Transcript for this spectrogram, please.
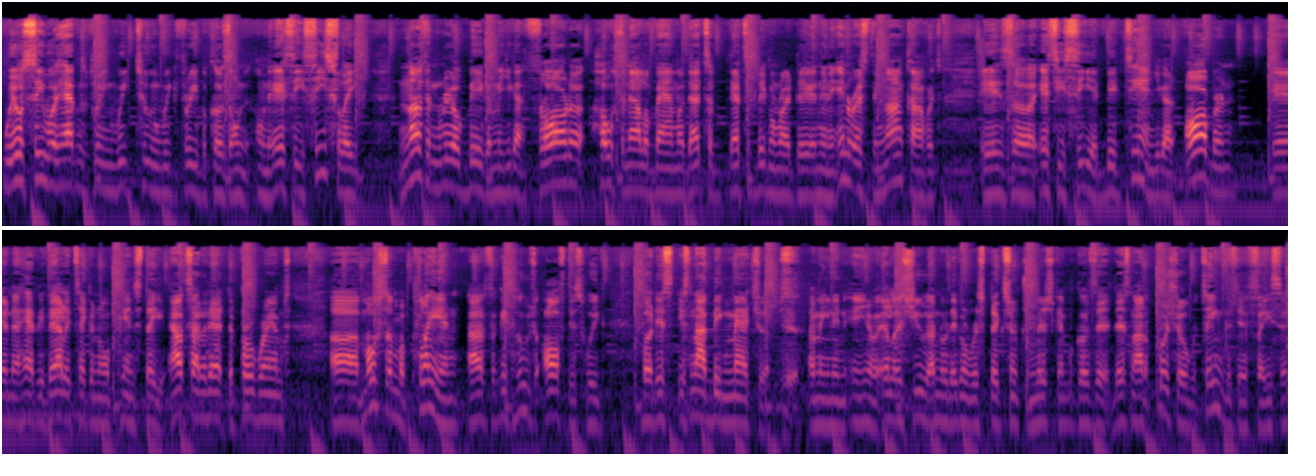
We'll see what happens between week two and week three because on on the SEC slate, nothing real big. I mean, you got Florida hosting Alabama. That's a that's a big one right there. And then an interesting non-conference is uh, SEC at Big Ten. You got Auburn and Happy Valley taking on Penn State. Outside of that, the programs uh, most of them are playing. I forget who's off this week, but it's it's not big matchups. Yeah. I mean, and, and, you know LSU. I know they're going to respect Central Michigan because that's not a pushover team that they're facing,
